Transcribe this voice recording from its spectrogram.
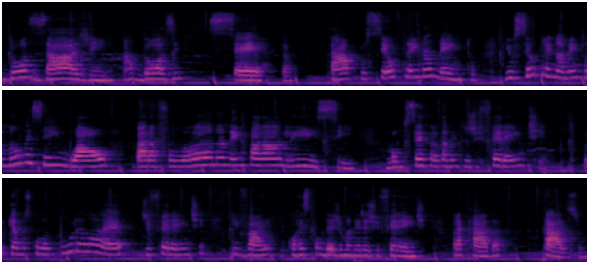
dosagem, a dose certa tá? Para o seu treinamento. E o seu treinamento não vai ser igual para fulana nem para Alice. Vão ser tratamentos diferentes, porque a musculatura ela é diferente e vai corresponder de maneiras diferentes para cada caso.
